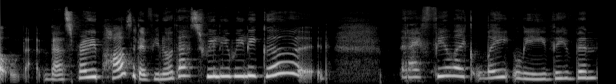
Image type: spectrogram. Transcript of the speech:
oh, that, that's pretty positive. You know, that's really, really good. But I feel like lately they've been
